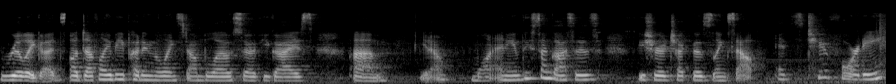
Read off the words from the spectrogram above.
really good. I'll definitely be putting the links down below. So if you guys, um, you know, want any of these sunglasses, be sure to check those links out. It's 2.40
